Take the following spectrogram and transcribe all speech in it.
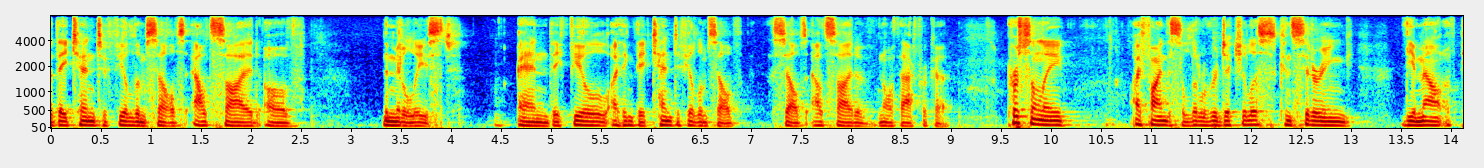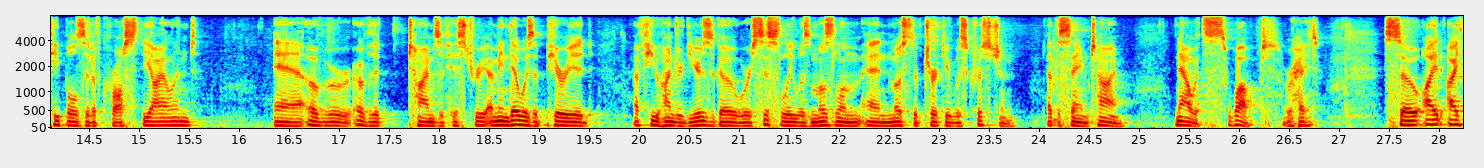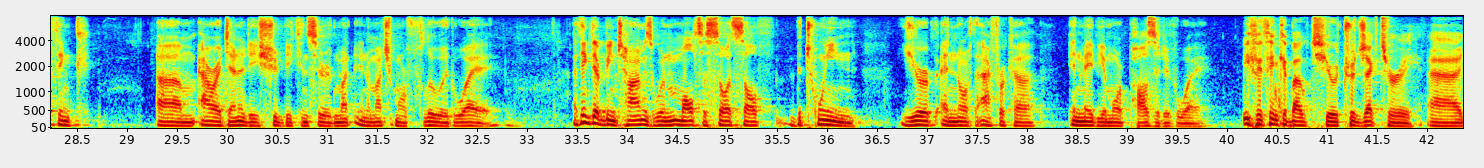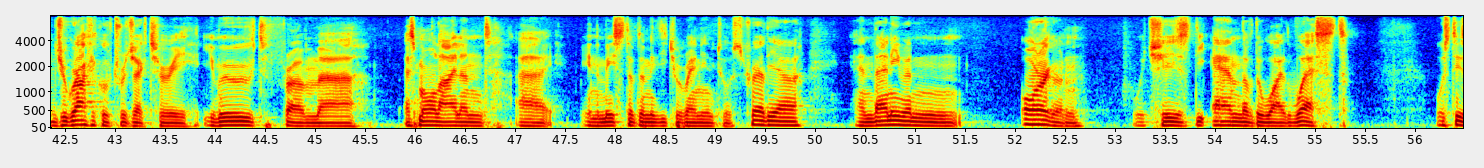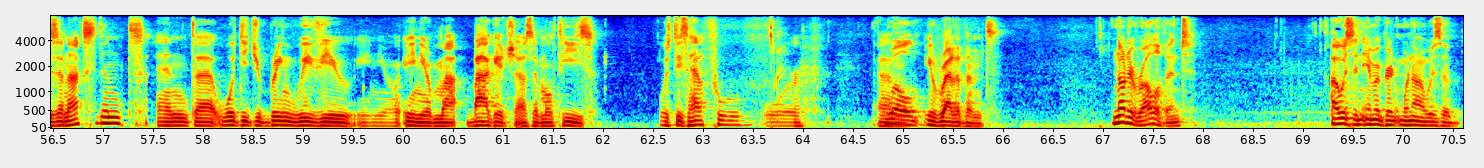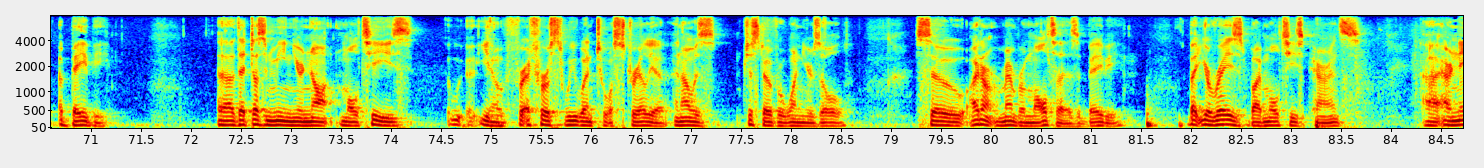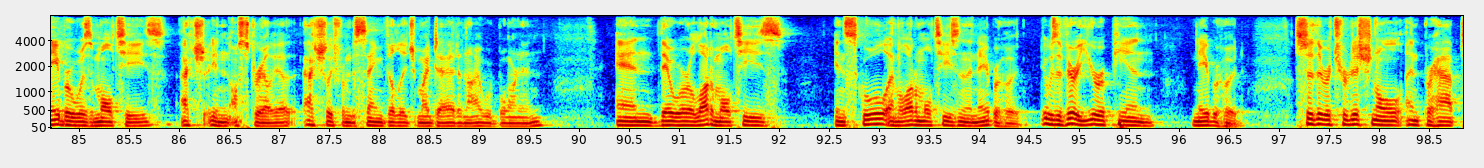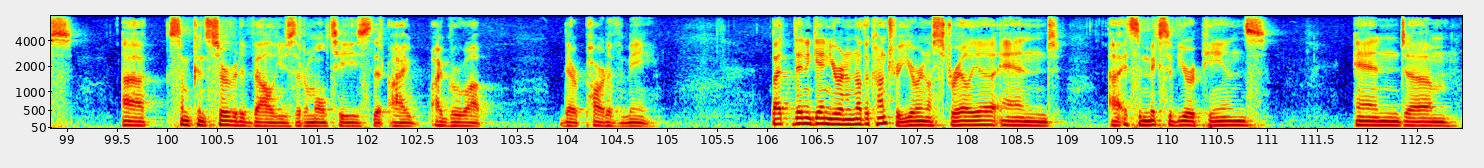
but they tend to feel themselves outside of the Middle East. And they feel, I think they tend to feel themselves, outside of North Africa. Personally, I find this a little ridiculous considering the amount of peoples that have crossed the island uh, over, over the times of history. I mean, there was a period a few hundred years ago where Sicily was Muslim and most of Turkey was Christian at the same time. Now it's swapped, right? So I, I think um, our identity should be considered in a much more fluid way. I think there have been times when Malta saw itself between Europe and North Africa in maybe a more positive way. If you think about your trajectory, uh, geographical trajectory, you moved from uh, a small island uh, in the midst of the Mediterranean to Australia, and then even Oregon, which is the end of the Wild West. Was this an accident, and uh, what did you bring with you in your in your baggage as a Maltese? Was this helpful or um, well irrelevant? Not irrelevant. I was an immigrant when I was a, a baby. Uh, that doesn't mean you're not Maltese. You know, for, at first we went to Australia, and I was just over one years old. So I don't remember Malta as a baby. But you're raised by Maltese parents. Uh, our neighbor was Maltese, actually in Australia, actually from the same village my dad and I were born in. And there were a lot of Maltese in school and a lot of Maltese in the neighborhood. It was a very European neighborhood. So there were traditional and perhaps uh, some conservative values that are Maltese that I, I grew up. They're part of me. But then again, you're in another country. You're in Australia, and uh, it's a mix of Europeans. And um,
